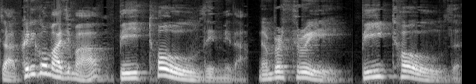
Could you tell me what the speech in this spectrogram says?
자, 그리고 마지막, be told입니다. Number three, be told.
